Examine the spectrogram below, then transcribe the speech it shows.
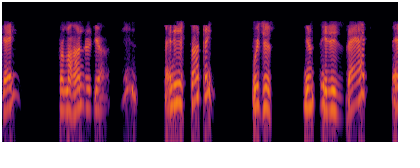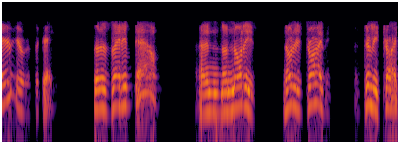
game from a hundred yards in, and his putting, which is you know, it is that area of the game that has let him down, and uh, not his not his driving until he tried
